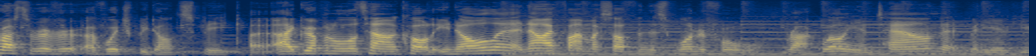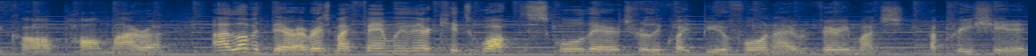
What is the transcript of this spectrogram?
across the river of which we don't speak. I grew up in a little town called Enola, and now I find myself in this wonderful Rockwellian town that many of you call Palmyra. I love it there. I raised my family there. Kids walk to school there. It's really quite beautiful, and I very much appreciate it.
